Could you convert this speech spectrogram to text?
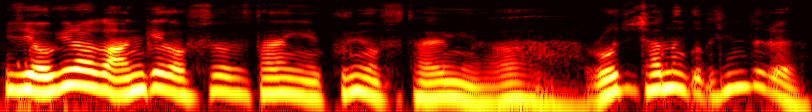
이제 여기라도 안개가 없어서 다행이에요. 구름이 없어서 다행이에요. 아 로지 찾는 것도 힘들어요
